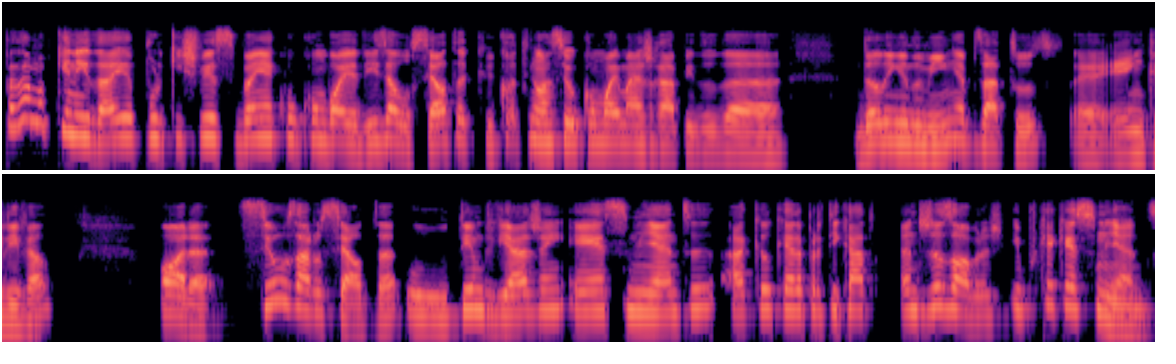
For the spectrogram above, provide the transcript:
Para dar uma pequena ideia, porque isto vê-se bem é com o comboio a diesel, o Celta, que continua a ser o comboio mais rápido da, da linha do Minho, apesar de tudo, é, é incrível. Ora, se eu usar o Celta, o tempo de viagem é semelhante àquele que era praticado antes das obras. E porquê é que é semelhante?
